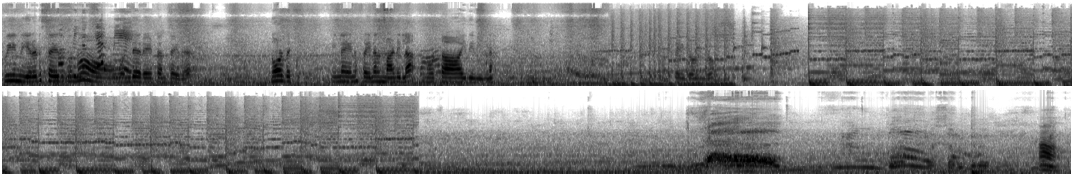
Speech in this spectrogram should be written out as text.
ಕ್ವೀನ್ ಎರಡು ಸೈಜ್ಗೂ ಒಂದೇ ರೇಟ್ ಅಂತ ಇದೆ. ನೋಡಬೇಕು. ಇನ್ನೂ ಏನು ಫೈನಲ್ ಮಾಡಿಲ್ಲ. ನೋಡ್ತಾ ಇದ್ದೀವಿ ಇನ್ನು. ಮತ್ತು ಇದೊಂದು. ಹಾಂ.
